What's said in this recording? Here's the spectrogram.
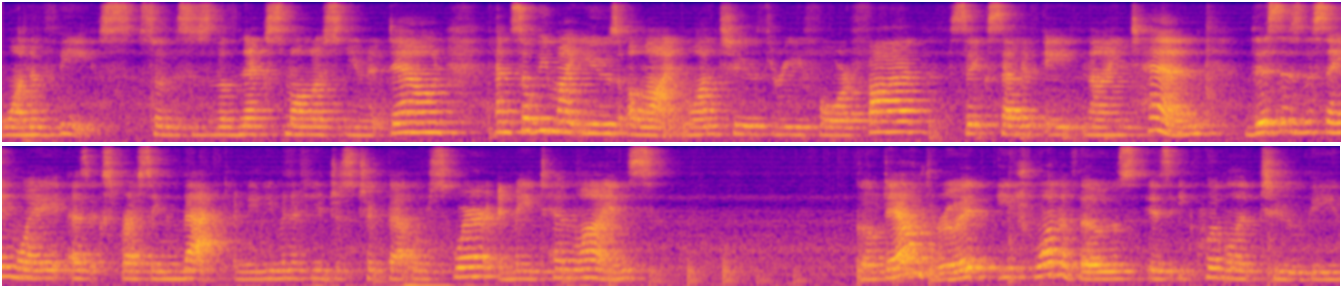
one of these. So this is the next smallest unit down. And so we might use a line. 1, 2, 3, 4, 5, 6, 7, 8, 9, 10. This is the same way as expressing that. I mean, even if you just took that little square and made 10 lines, go down through it, each one of those is equivalent to the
